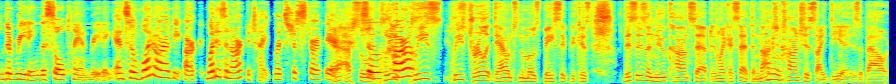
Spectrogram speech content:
the reading, the soul plan reading. And so what are the arc what is an archetype? Let's just start there. Yeah, absolutely. So please Carl- please please drill it down to the most basic because this is a new concept and like I said, the Knocked mm. conscious idea is about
